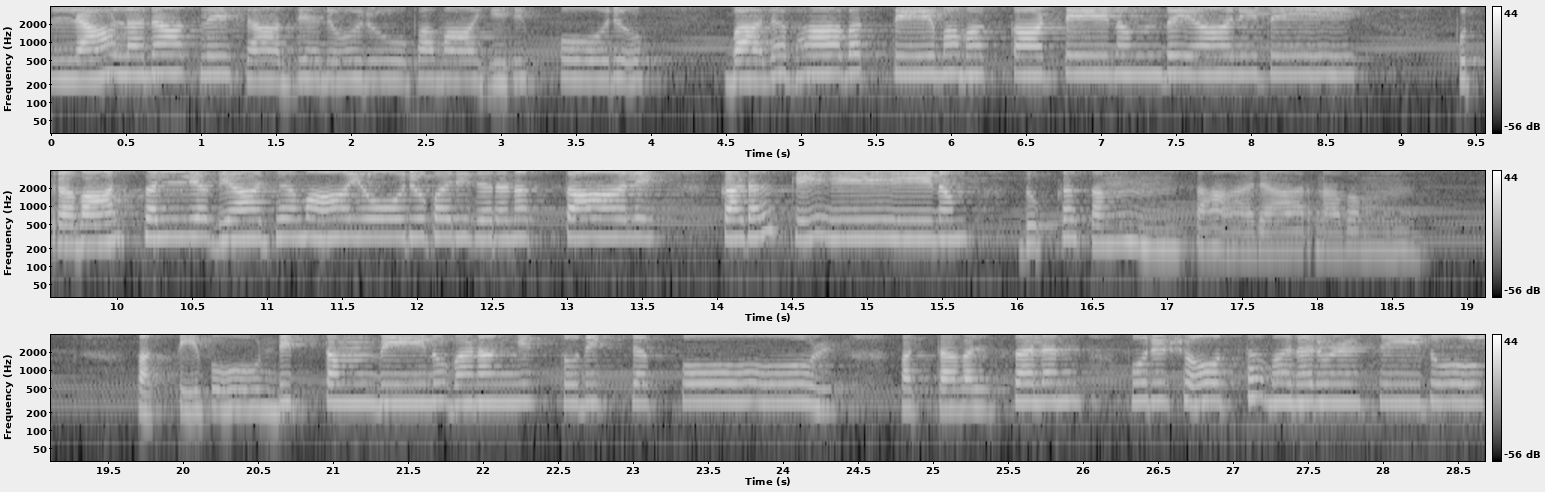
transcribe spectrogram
ലാളനാശ്ലേഷാദ്യനുരൂപമായിരിപ്പോരു. ബാലഭാവത്തെ മമ കാട്ടേണം ദയാനിതേ. പുത്രവാത്സല്യ വ്യാജമായോരു പരിചരണത്താലെ കടക്കേണം ദുഃഖ സംസാരാർണവം ഭക്തി പൂണ്ടിത്തം വീണു വണങ്ങി സ്തുതിച്ചപ്പോൾ ഭക്തവത്സലൻ പുരുഷോത്തമനരുൾ ചെയ്തു.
